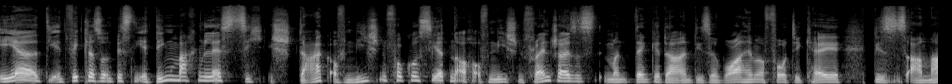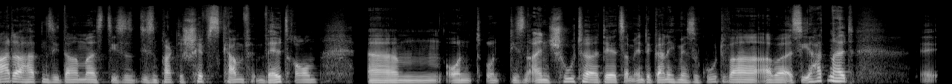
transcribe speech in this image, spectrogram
eher die Entwickler so ein bisschen ihr Ding machen lässt, sich stark auf Nischen fokussiert und auch auf Nischen-Franchises. Man denke da an diese Warhammer 40k, dieses Armada hatten sie damals, diese, diesen praktisch Schiffskampf im Weltraum ähm, und, und diesen einen Shooter, der jetzt am Ende gar nicht mehr so gut war. Aber sie hatten halt äh,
